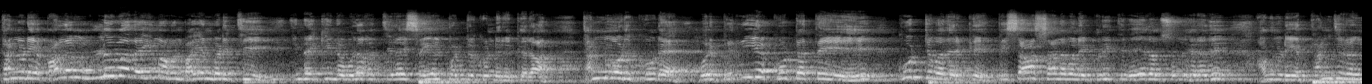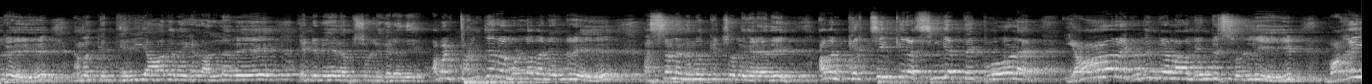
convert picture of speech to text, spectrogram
தன்னுடைய பலம் முழுவதையும் அவன் பயன்படுத்தி இன்றைக்கு இந்த உலகத்திலே செயல்பட்டு கொண்டிருக்கிறான். தன்னோடு கூட ஒரு பெரிய கூட்டத்தை கூட்டுவதற்கு பிசாசானவனை குறித்து வேதம் சொல்லுகிறது. அவனுடைய தந்திரங்கள் நமக்கு தெரியாதவைகள் அல்லவே என்று வேதம் சொல்லுகிறது. அவன் தந்திரம் உள்ளவன் என்று வசனம் நமக்கு சொல்லுகிறது. அவன் கெர்ச்சிக்கிற சிங்கத்தை போல யாரை விழுங்கலாம் என்று சொல்லி வகை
